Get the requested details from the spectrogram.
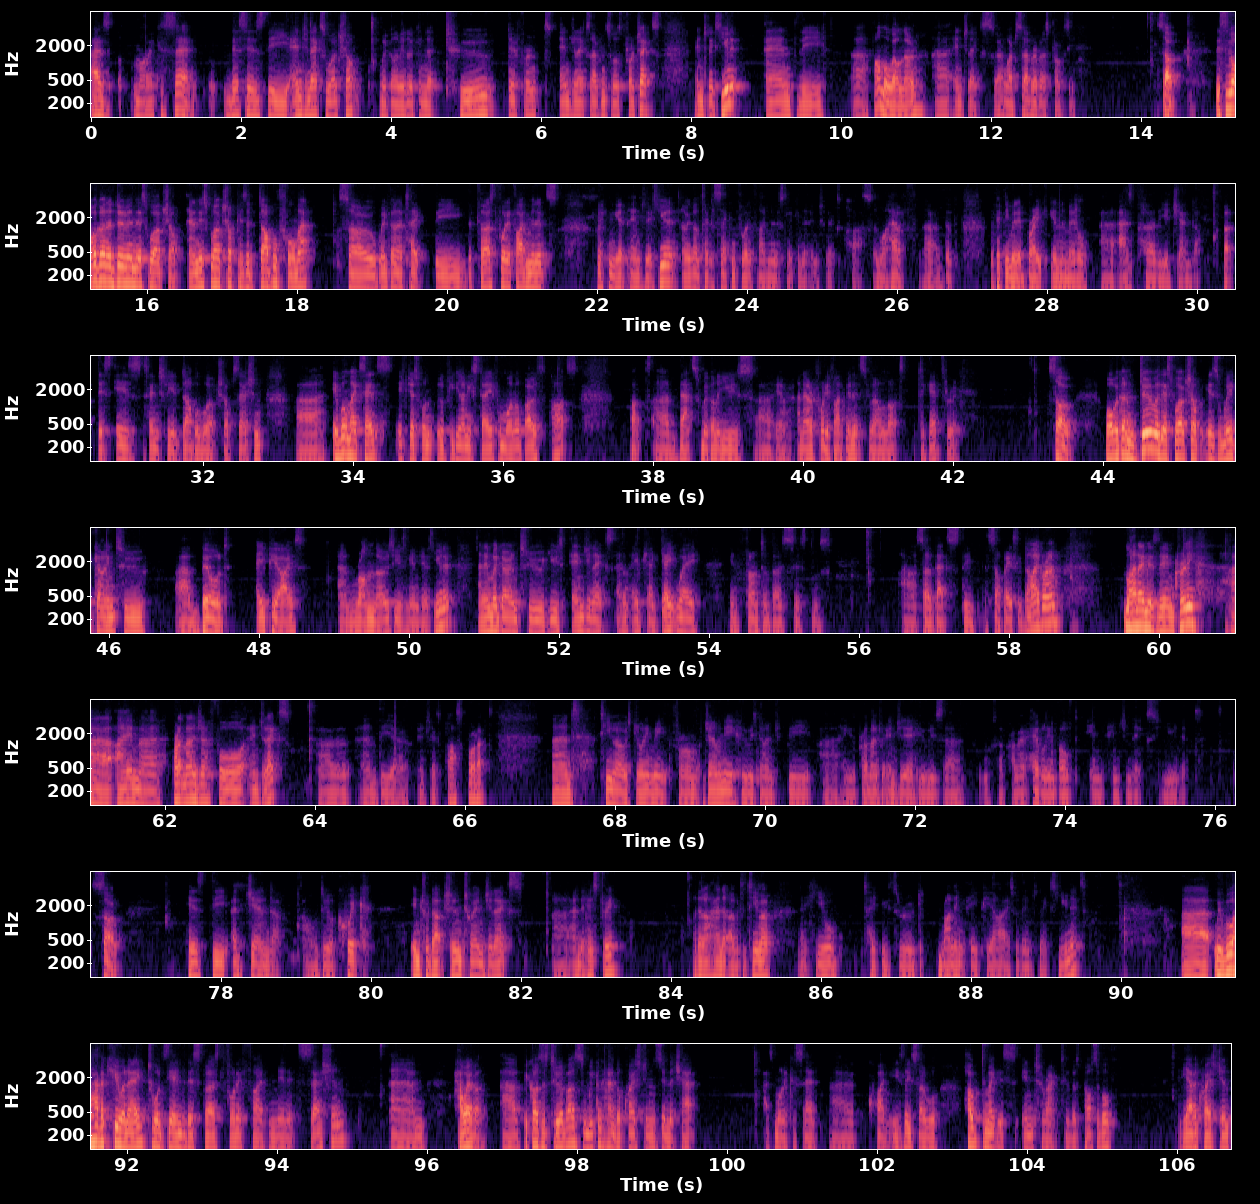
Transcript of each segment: as Monica said, this is the Nginx workshop. We're going to be looking at two different Nginx open source projects, Nginx Unit and the uh, far more well-known uh, Nginx uh, web server reverse proxy. So this is what we're going to do in this workshop. And this workshop is a double format. So we're going to take the, the first 45 minutes looking at Nginx Unit, and we're going to take the second 45 minutes looking at Nginx Plus. And we'll have uh, the, the 15 minute break in the middle uh, as per the agenda. But this is essentially a double workshop session. Uh, it will make sense if you just want, if you can only stay from one or both parts but uh, that's we're going to use uh, you know, an hour and 45 minutes. Have a lot to get through. So what we're going to do with this workshop is we're going to uh, build APIs and run those using Nginx Unit. And then we're going to use Nginx as an API gateway in front of those systems. Uh, so that's the, the basic diagram. My name is Liam Crilly. Uh, I am a product manager for Nginx uh, and the Nginx Plus product. And Timo is joining me from Germany, who is going to be, uh, he's a product management engineer who is uh, also primarily heavily involved in Nginx unit. So here's the agenda. I'll do a quick introduction to Nginx uh, and the history. And then I'll hand it over to Timo and he will take you through running APIs with Nginx unit. Uh, we will have a Q&A towards the end of this first 45 minute session. Um, however, uh, because there's two of us, we can handle questions in the chat, as Monica said, uh, quite easily. So we'll hope to make this interactive as possible. If you have a question,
